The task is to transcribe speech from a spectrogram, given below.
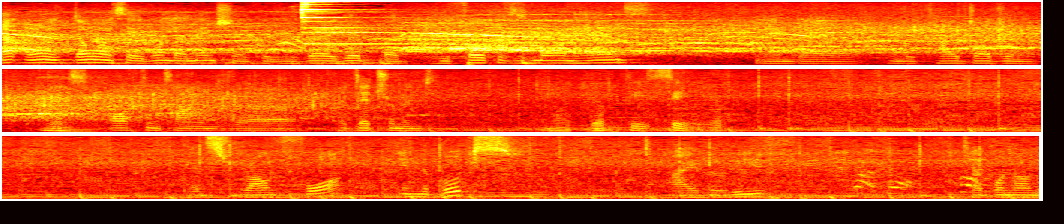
not, I don't- don't want to say one-dimensional because he's very good, but he focuses more on hands and, uh, and the Thai judging is oftentimes uh, a detriment. หมดยกที่สี่ครับ That's round four in the books. I believe Tabonon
